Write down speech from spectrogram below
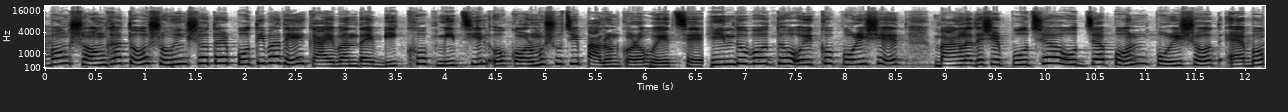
এবং সংঘাত ও সহিংসতার প্রতিবাদে গাইবান্ধায় বিক্ষোভ, মিছিল ও কর্মসূচি পালন করা হয়েছে। হিন্দু বৌদ্ধ ঐক্য পরিষদ, বাংলাদেশের পূজা, উদযাপন পরিষদ এবং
